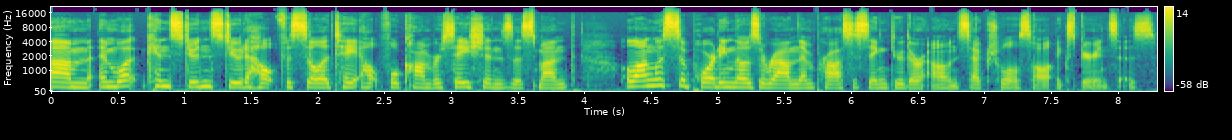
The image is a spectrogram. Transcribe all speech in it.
Um, and what can students do to help facilitate helpful conversations this month, along with supporting those around them processing through their own sexual assault experiences?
